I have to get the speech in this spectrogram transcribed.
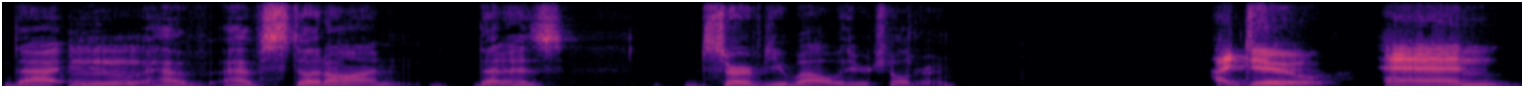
that mm. you have have stood on that has served you well with your children? I do. And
